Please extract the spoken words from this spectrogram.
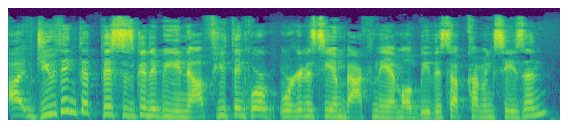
Uh, do you think that this is going to be enough? You think we're, we're going to see him back in the MLB this upcoming season?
